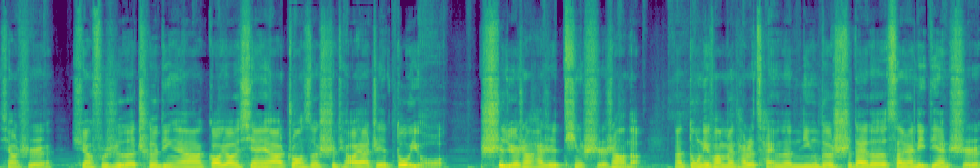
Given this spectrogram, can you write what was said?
像是悬浮式的车顶呀、高腰线呀、撞色饰条呀这些都有，视觉上还是挺时尚的。那动力方面，它是采用的宁德时代的三元锂电池，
